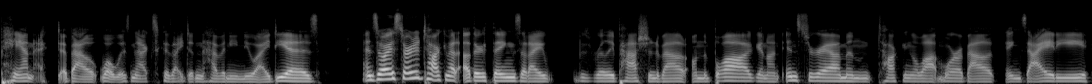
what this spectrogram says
panicked about what was next because I didn't have any new ideas. And so I started talking about other things that I was really passionate about on the blog and on Instagram and talking a lot more about anxiety,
